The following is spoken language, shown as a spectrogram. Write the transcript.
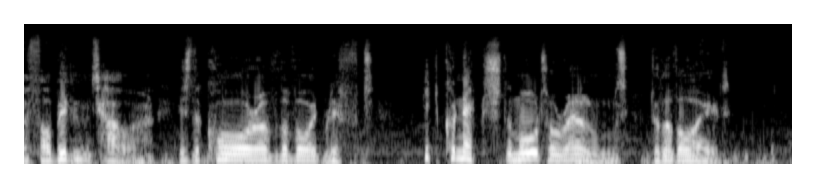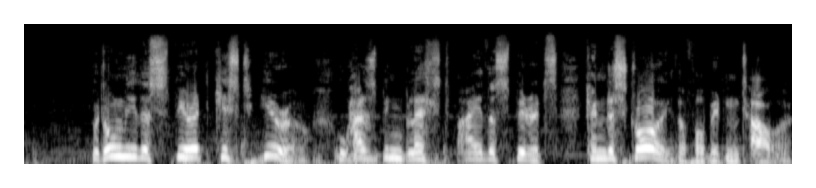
The Forbidden Tower is the core of the Void Rift. It connects the mortal realms to the Void. But only the spirit-kissed hero who has been blessed by the spirits can destroy the Forbidden Tower.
